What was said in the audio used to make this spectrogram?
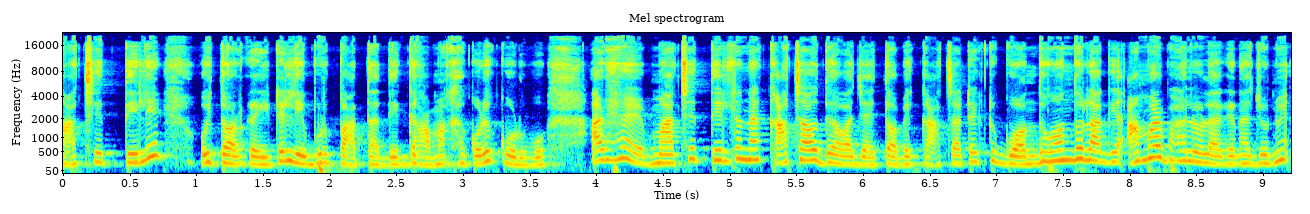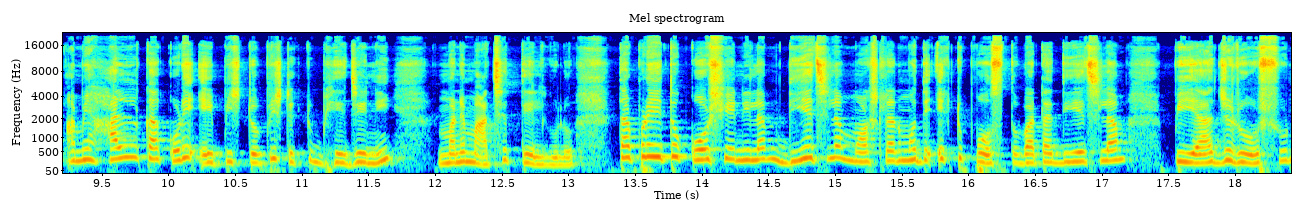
মাছের তেলে ওই তরকারিটা লেবুর পাতা দিয়ে গামাখা করে করব। আর হ্যাঁ মাছের তেলটা না কাঁচাও দেওয়া যায়, তবে কাঁচাটা একটু গন্ধ গন্ধ লাগে, আমার ভালো লাগে না জন্যই আমি হালকা করে এপিস টপিস একটু ভেজে নিই মানে মাছের তেলগুলো। তারপরে এই তো কষিয়ে নিলাম, দিয়েছিলাম মশলার মধ্যে একটু পোস্ত বাটা দিয়েছিলাম, পেঁয়াজ, রসুন,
